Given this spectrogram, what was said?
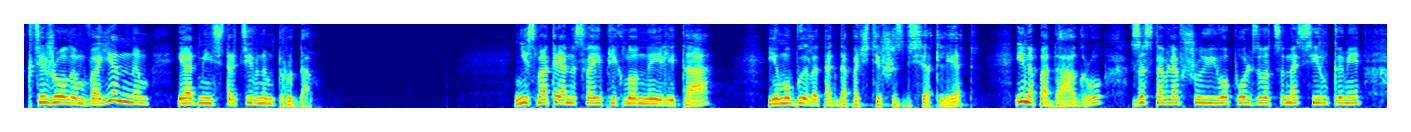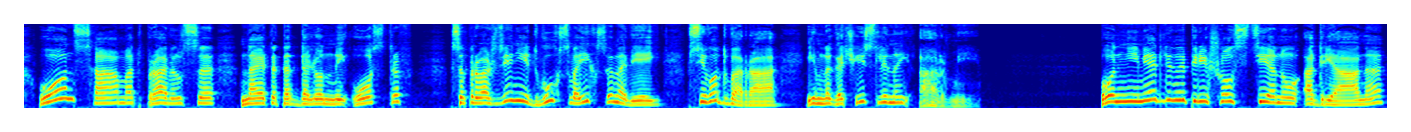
к тяжелым военным и административным трудам. Несмотря на свои преклонные лета, Ему было тогда почти 60 лет, и на подагру, заставлявшую его пользоваться носилками, он сам отправился на этот отдаленный остров в сопровождении двух своих сыновей, всего двора и многочисленной армии. Он немедленно перешел стену Адриана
